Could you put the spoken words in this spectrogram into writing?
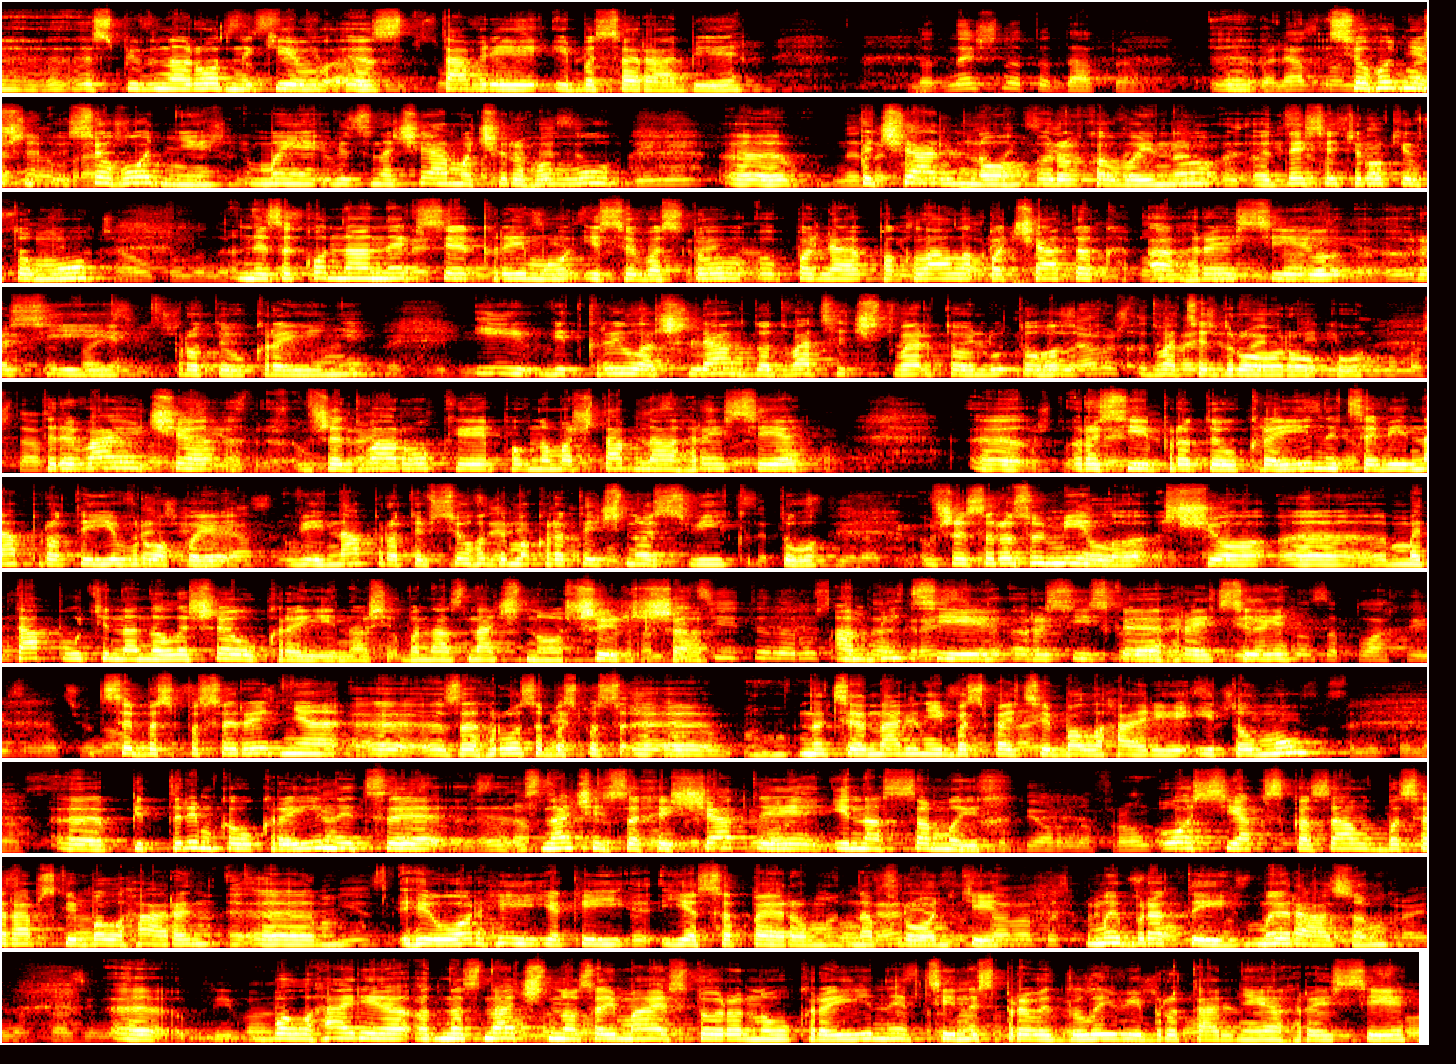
співнародників е, з Таврії і Бесарабії. Отбелязваме Сьогодні, сьогодні ми відзначаємо чергову е, печальну роковину. десять 10 років тому незаконна непрекъснатата анексія агресія Криму на і Росія срещу Севастополя Україна поклала і отвори початок пътя към пълната агресії інвазія Росії на 24 проти України і відкрила шлях до 24 лютого Продовжаващата 22 вече две року. години повномащабна Триваюча війна на Росія срещу вже два Україна, роки повномасштабна війна срещу агресія. Е, Росії проти України це війна проти Європи, війна проти всього демократичного світу. Вже зрозуміло, що е, мета Путіна не лише Україна, вона значно ширша. Амбіції російської агресії це безпосередня е, загроза безпос... національній безпеці Болгарії. І тому е, підтримка України це е, значить захищати і нас самих. Ось як сказав Бесарабський болгарин е, Георгій, який є сапером на фронті. Ми брати, ми разом. Болгарія однозначно займає сторону України в цій несправедливій брутальній агресії.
